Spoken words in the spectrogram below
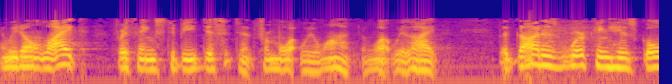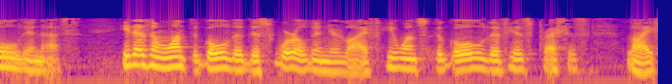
And we don't like for things to be dissident from what we want and what we like. But God is working His gold in us. He doesn't want the gold of this world in your life. He wants the gold of His precious life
